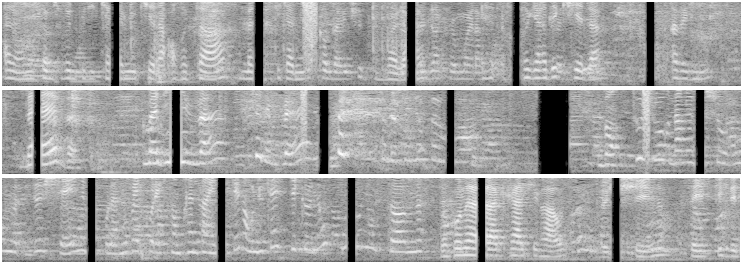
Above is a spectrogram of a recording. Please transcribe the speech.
Alors, nous sommes sur une petite Camille qui est là en retard. Merci Camille. Comme d'habitude. Voilà. bien que moi, elle a Et Regardez qui est là avec nous. Bev Ma diva Quelle est belle Bon, toujours dans le showroom de Shane pour la nouvelle collection printemps-été. Donc Lucas, explique-nous où nous Donc on est à la Creative House de Chine. C'est ici que des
